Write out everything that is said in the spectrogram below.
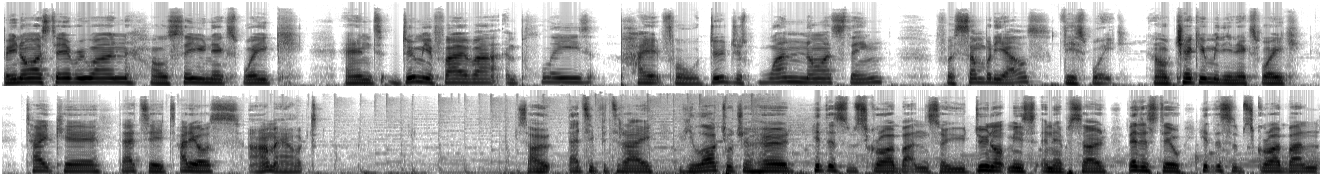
Be nice to everyone. I'll see you next week. And do me a favor and please pay it forward. Do just one nice thing for somebody else this week. And I'll check in with you next week. Take care. That's it. Adios. I'm out. So that's it for today. If you liked what you heard, hit the subscribe button so you do not miss an episode. Better still, hit the subscribe button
